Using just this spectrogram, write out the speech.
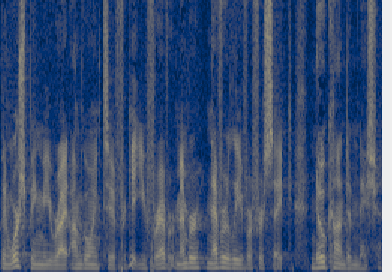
been worshiping me right, I'm going to forget you forever. Remember, never leave or forsake, no condemnation.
